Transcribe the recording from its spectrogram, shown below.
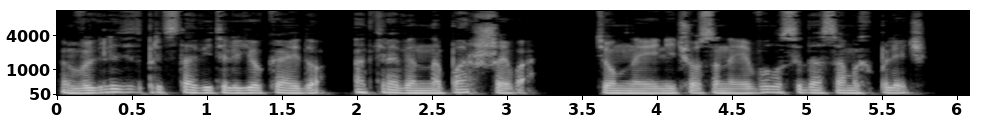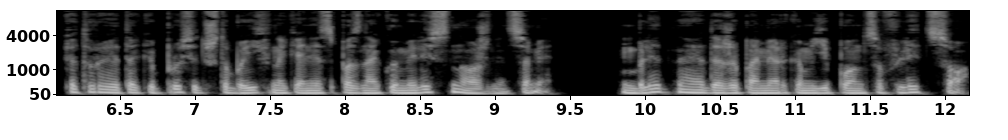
Выглядит представитель Йокайдо откровенно паршиво. Темные нечесанные волосы до самых плеч, которые так и просят, чтобы их наконец познакомили с ножницами. Бледное даже по меркам японцев лицо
